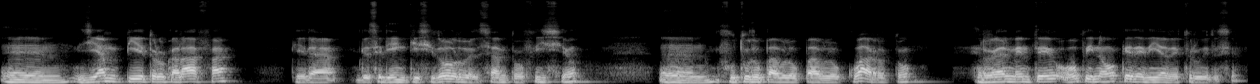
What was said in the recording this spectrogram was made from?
Eh, Gian Pietro Carafa, que, era, que sería inquisidor del Santo Oficio, eh, futuro Pablo Pablo IV, realmente opinó que debía destruirse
